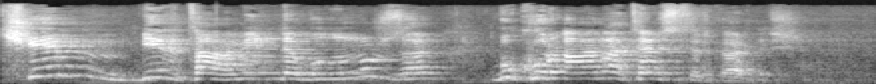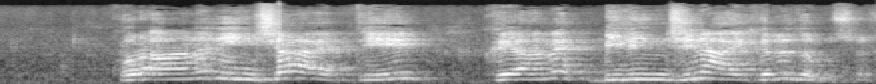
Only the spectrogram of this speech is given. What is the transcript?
Kim bir tahminde bulunursa bu Kur'an'a terstir kardeş. Kur'an'ın inşa ettiği kıyamet bilincine aykırıdır bu söz.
